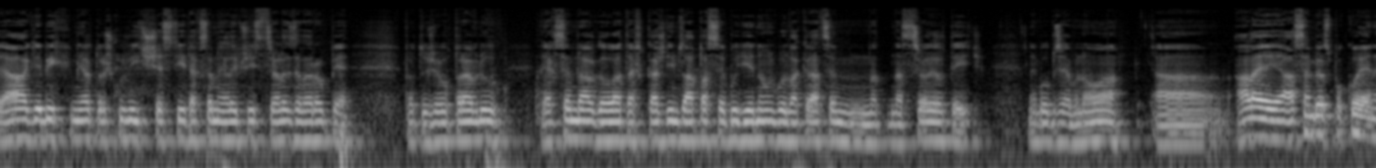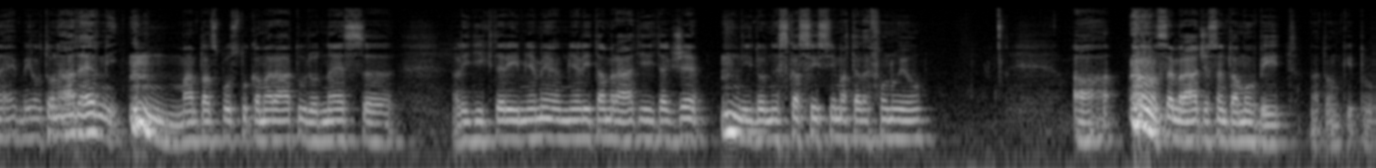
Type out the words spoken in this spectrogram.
Já, kdybych měl trošku víc štěstí, tak jsem nejlepší střelec v Evropě, protože opravdu, jak jsem dal góla, tak v každém zápase buď jednou nebo dvakrát jsem nastřelil tyč nebo břevno a a, ale já jsem byl spokojený, bylo to nádherný. Mám tam spoustu kamarádů dodnes, eh, lidí, kteří mě měli tam rádi, takže i do dneska si s nima telefonuju. A jsem rád, že jsem tam mohl být na tom Kypru.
